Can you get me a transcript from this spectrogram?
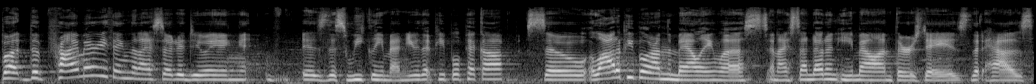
but the primary thing that I started doing is this weekly menu that people pick up. So a lot of people are on the mailing list, and I send out an email on Thursdays that has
